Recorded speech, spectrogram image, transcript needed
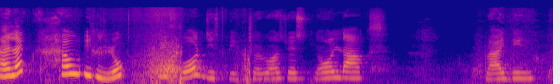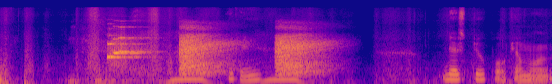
I like how it looked before this picture was with Snorlax riding. Okay. There's two Pokemon.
